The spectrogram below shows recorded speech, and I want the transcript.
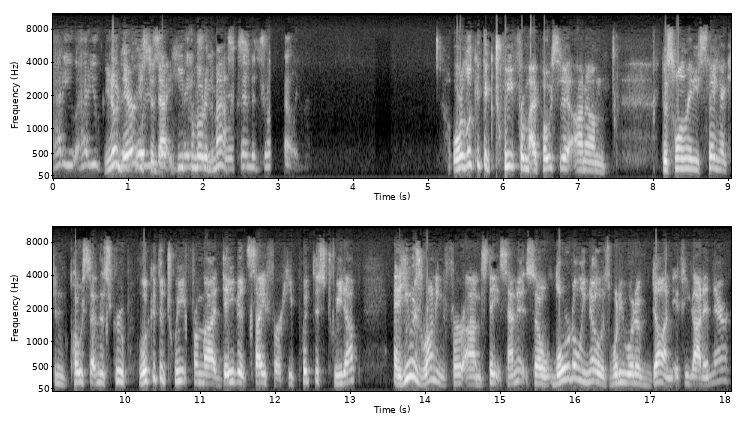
How do you how do you You know Darius did that. He promoted the masks. Attend a Trump rally? Or look at the tweet from I posted it on um this one lady's thing. I can post it in this group. Look at the tweet from uh, David Cipher. He put this tweet up, and he was running for um, state senate. So Lord only knows what he would have done if he got in there.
